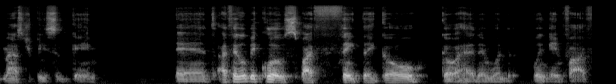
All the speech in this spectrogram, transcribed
masterpiece of the game, and I think it'll be close. But I think they go go ahead and win win Game Five.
